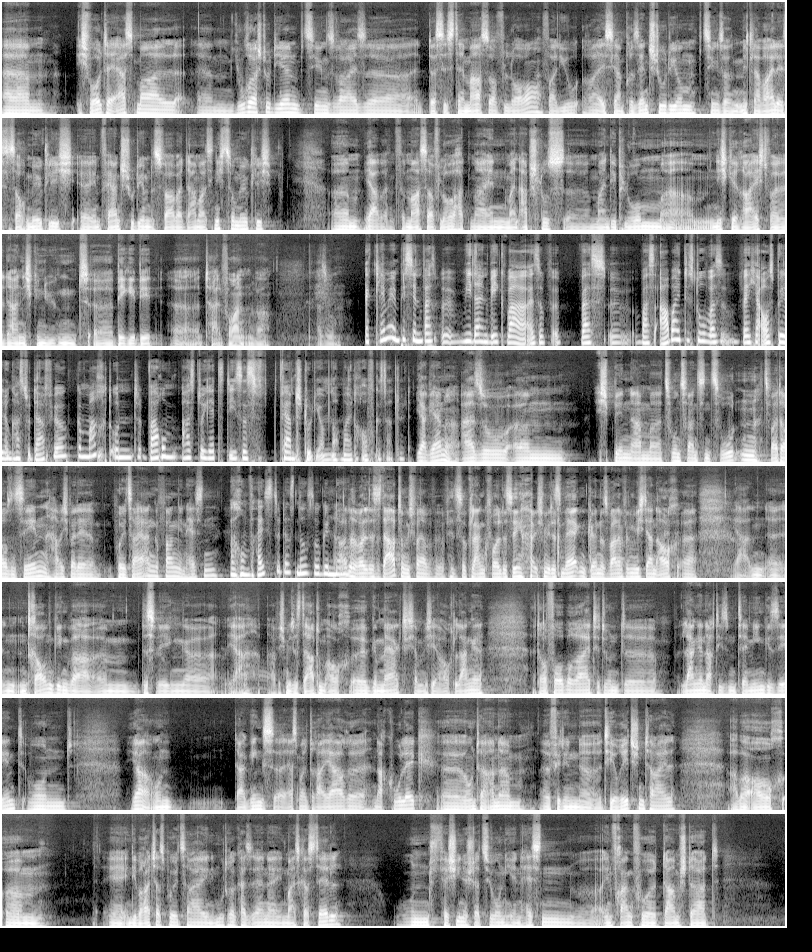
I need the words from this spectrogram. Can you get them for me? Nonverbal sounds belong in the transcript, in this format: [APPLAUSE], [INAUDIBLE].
Ähm, ich wollte erstmal ähm, Jura studieren, beziehungsweise das ist der Master of Law, weil Jura ist ja ein Präsenzstudium, beziehungsweise mittlerweile ist es auch möglich äh, im Fernstudium, das war aber damals nicht so möglich. Ähm, ja, aber für Master of Law hat mein, mein Abschluss, äh, mein Diplom äh, nicht gereicht, weil da nicht genügend äh, BGB-Teil äh, vorhanden war. Also Erklär mir ein bisschen, was, wie dein Weg war. Also was, äh, was arbeitest du? Was, welche Ausbildung hast du dafür gemacht? Und warum hast du jetzt dieses Fernstudium nochmal draufgesattelt? Ja, gerne. Also ähm, ich bin am 22.02.2010 äh, habe ich bei der Polizei angefangen in Hessen. Warum weißt du das noch so genau? Ja, weil das Datum ich war so klangvoll, deswegen [LAUGHS] habe ich mir das merken können. Das war dann für mich dann auch äh, ja, ein, äh, ein, ein, Traum ging war. Ähm, deswegen äh, ja, habe ich mir das Datum auch äh, gemerkt. Ich habe mich ja auch lange darauf vorbereitet und äh, lange nach diesem Termin gesehnt. Und ja, und da ging es äh, erstmal drei Jahre nach Kolek, äh, unter anderem äh, für den äh, theoretischen Teil, aber auch ähm, äh, in die Bereitschaftspolizei, in die Mutra-Kaserne in Maiskastell und verschiedene Stationen hier in Hessen, äh, in Frankfurt, Darmstadt,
